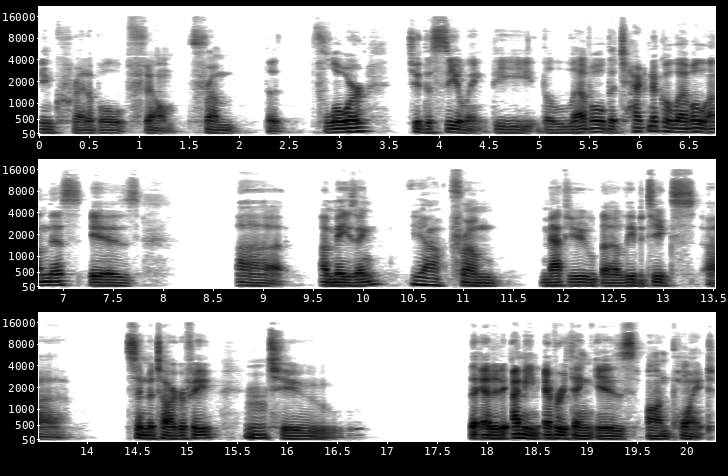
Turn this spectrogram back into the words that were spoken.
incredible film from the floor to the ceiling. The the level, the technical level on this is uh amazing yeah. from Matthew uh, Libatique's uh, cinematography Mm. to the editing. I mean, everything is on point.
